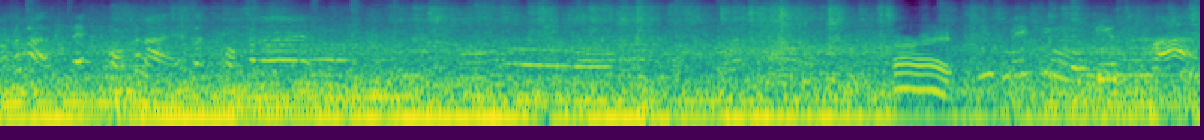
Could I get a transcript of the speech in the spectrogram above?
Look at that thick coconut. Is it coconut? All right. He's making these fresh.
